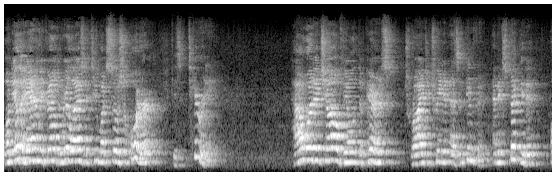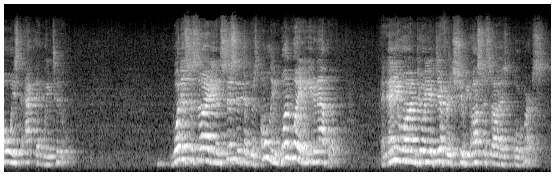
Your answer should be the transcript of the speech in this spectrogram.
On the other hand, we fail to realize that too much social order is tyranny. How would a child feel if the parents tried to treat it as an infant and expected it always to act that way too? What if society insisted that there's only one way to eat an apple, and anyone doing it different should be ostracized or worse?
